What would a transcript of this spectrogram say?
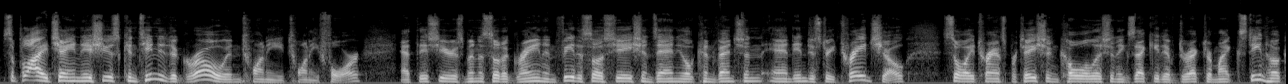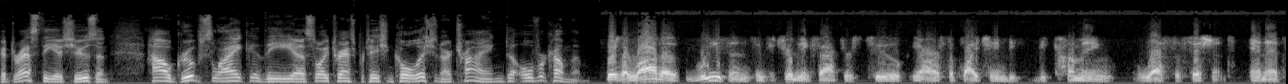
Supply chain issues continue to grow in 2024. At this year's Minnesota Grain and Feed Association's annual convention and industry trade show, Soy Transportation Coalition Executive Director Mike Steenhoek addressed the issues and how groups like the uh, Soy Transportation Coalition are trying to overcome them. There's a lot of reasons and contributing factors to you know, our supply chain be- becoming less efficient, and it's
